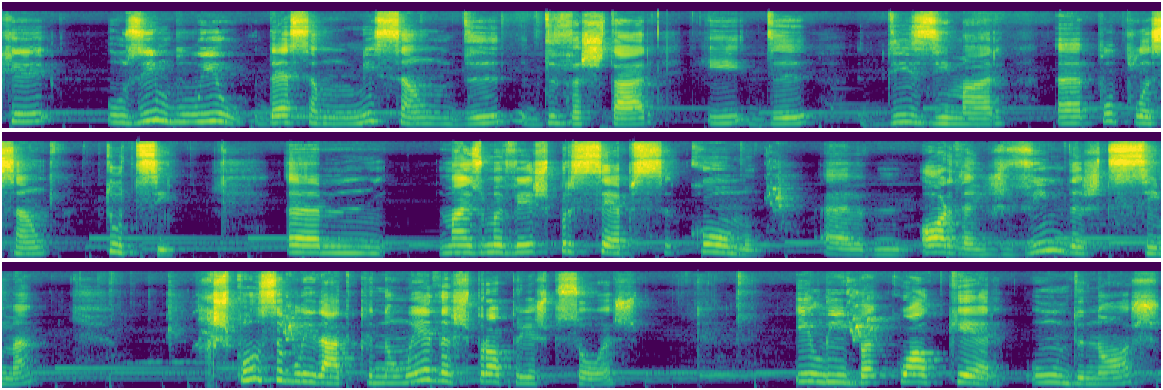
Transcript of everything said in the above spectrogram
que os imbuiu dessa missão de devastar e de dizimar a população Tutsi. Um, mais uma vez, percebe-se como um, ordens vindas de cima, responsabilidade que não é das próprias pessoas, iliba qualquer um de nós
